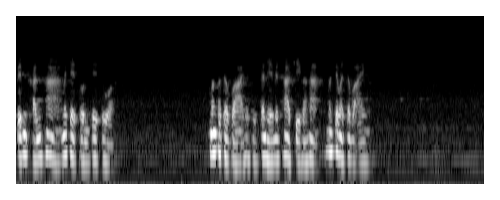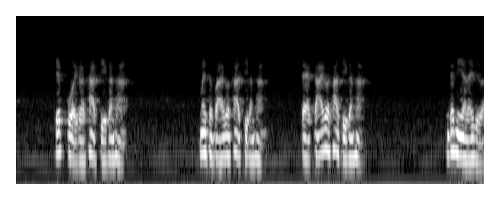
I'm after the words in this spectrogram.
เป็นขันห้าไม่ใช่ตนใช่ตัว มันก็สบายสิการเห็นเป็นธาตุสี่ขันห้ามันจะม่สบายไงเจ็บป่วยกับธาตุสี่ขันห้าไม่สบายก็ธาตุสี่ขันห้าแต่กายก็ธาตุสี่กันห้าจะมีอะไรเหลือ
